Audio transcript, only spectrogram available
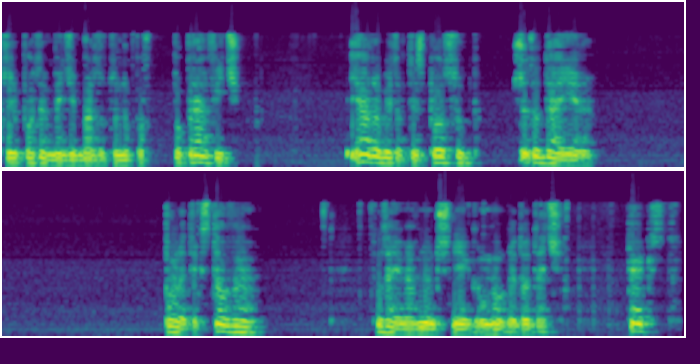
który potem będzie bardzo trudno po- poprawić. Ja robię to w ten sposób, że dodaję pole tekstowe. Tutaj wewnątrz niego mogę dodać tekst.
